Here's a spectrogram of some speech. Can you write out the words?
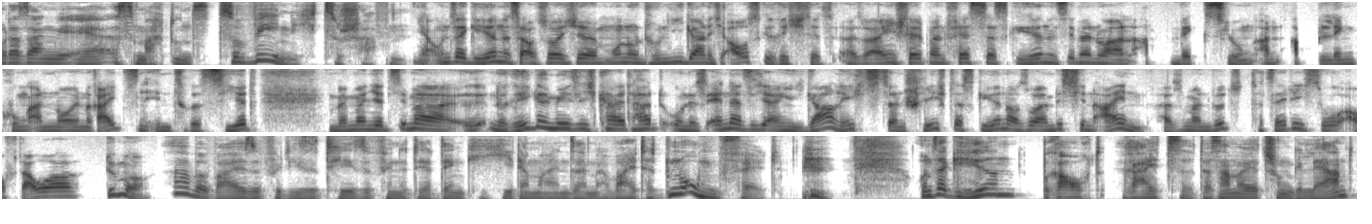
Oder sagen wir eher, es macht uns zu wenig zu schaffen? Ja, unser Gehirn ist auf solche Monotonie gar nicht ausgerichtet. Also eigentlich stellt man fest, das Gehirn ist immer nur an Abwechslung, an Ablenkung, an neuen Reizen interessiert. Und wenn man jetzt immer eine Regelmäßigkeit hat und es ändert sich eigentlich gar nichts, dann schläft das Gehirn auch so ein bisschen ein. Also man wird tatsächlich so auf Dauer dümmer. Ja, Beweise für diese These findet ja, denke ich, jeder mal in seinem erweiterten Umfeld. Unser Gehirn braucht Reize, das haben wir jetzt schon gelernt.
